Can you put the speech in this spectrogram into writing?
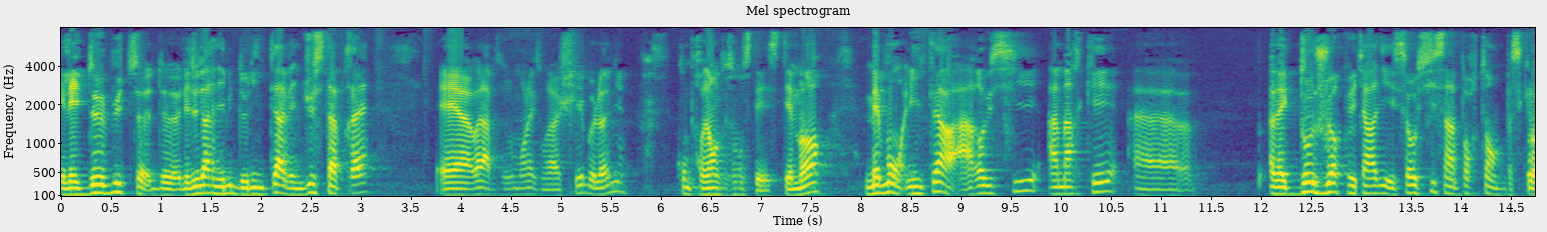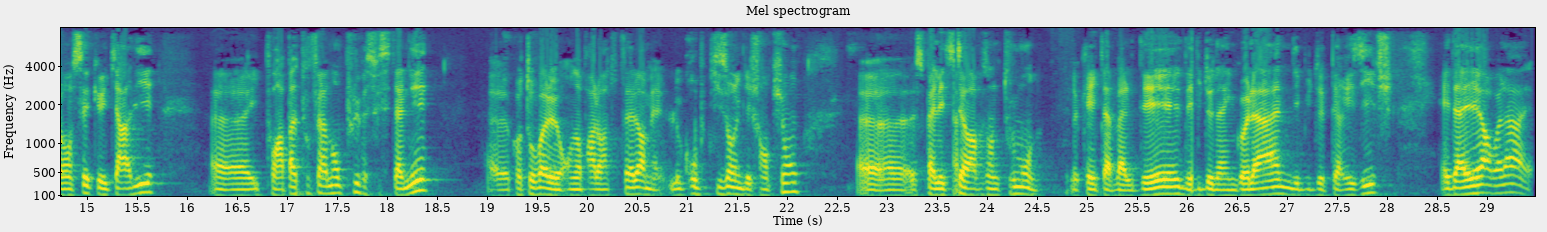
Et les deux buts de, les deux derniers buts de l'Inter viennent juste après. Et euh, voilà, à ce moment-là, ils ont lâché Bologne, comprenant que c'était c'était mort. Mais bon, l'Inter a réussi à marquer euh, avec d'autres joueurs que Icardi, et ça aussi c'est important parce qu'on sait que Icardi, euh, il pourra pas tout faire non plus parce que cette année, euh, quand on voit, le, on en parlera tout à l'heure, mais le groupe qu'ils ont avec des champions, euh, Spalletti aura besoin de tout le monde. De Keita Baldé, des buts de Nainggolan, des buts de Perisic. Et d'ailleurs, voilà,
